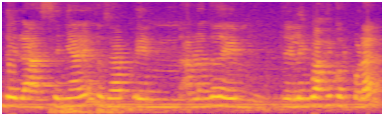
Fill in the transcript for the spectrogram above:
de las señales, o sea, en- hablando de, del lenguaje corporal,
